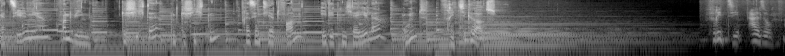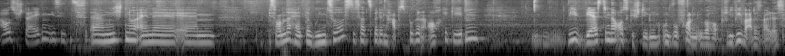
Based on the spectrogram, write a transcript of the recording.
Erzähl mir von Wien. Geschichte und Geschichten präsentiert von Edith Michaela und Fritzi Kraus. Fritzi, also Aussteigen ist jetzt ähm, nicht nur eine ähm, Besonderheit der Windsors, das hat es bei den Habsburgern auch gegeben. Wie, wer ist denn da ausgestiegen und wovon überhaupt und wie war das alles?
